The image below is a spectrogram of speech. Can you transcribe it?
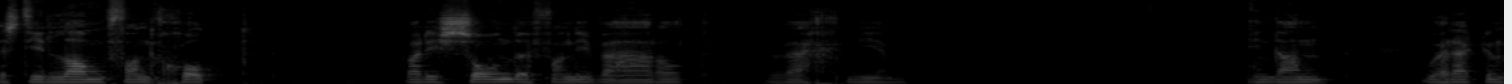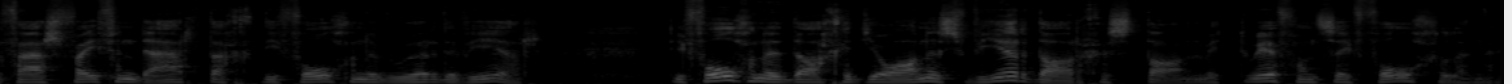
is die lam van God wat die sonde van die wêreld wegneem." En dan hoor ek in vers 35 die volgende woorde weer. Die volgende dag het Johannes weer daar gestaan met twee van sy volgelinge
